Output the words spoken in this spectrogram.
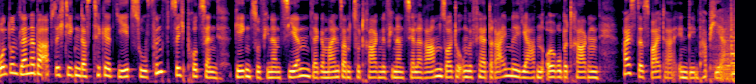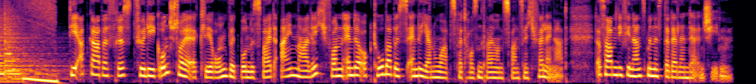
Bund und Länder beabsichtigen, das Ticket je zu 50 Prozent gegenzufinanzieren. Der gemeinsam zu tragende finanzielle Rahmen sollte ungefähr drei Milliarden Euro betragen, heißt es weiter in dem Papier. Die Abgabefrist für die Grundsteuererklärung wird bundesweit einmalig von Ende Oktober bis Ende Januar 2023 verlängert. Das haben die Finanzminister der Länder entschieden.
